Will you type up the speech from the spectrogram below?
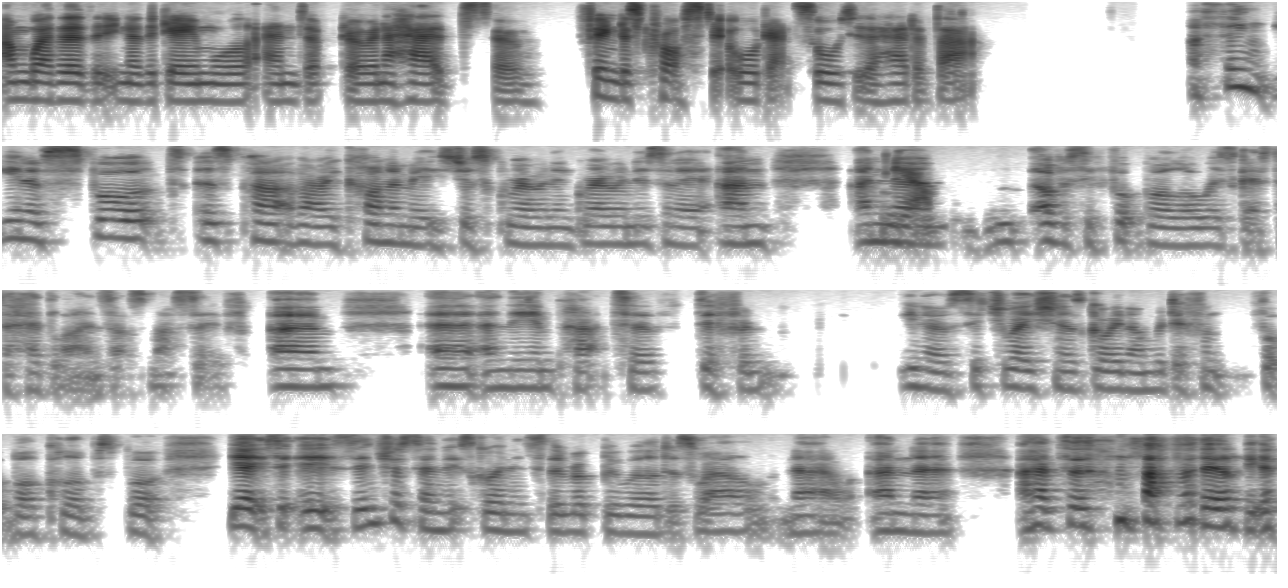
and whether the, you know the game will end up going ahead. So fingers crossed it all gets sorted ahead of that. I think you know sport as part of our economy is just growing and growing, isn't it? And and yeah. um, obviously football always gets the headlines. That's massive. Um, uh, and the impact of different you know situations going on with different football clubs but yeah it's it's interesting it's going into the rugby world as well now and uh, i had to laugh earlier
